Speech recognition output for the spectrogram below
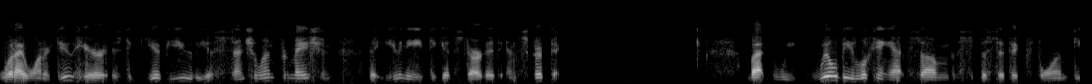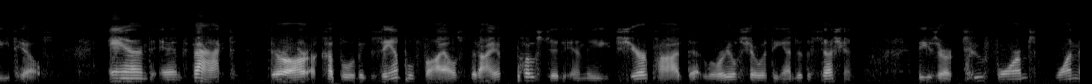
what I want to do here is to give you the essential information that you need to get started in scripting. But we will be looking at some specific form details. And in fact, there are a couple of example files that I have posted in the SharePod that Lori will show at the end of the session. These are two forms, one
